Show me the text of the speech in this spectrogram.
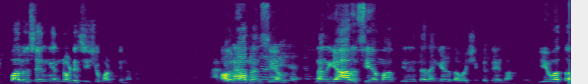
ಇಕ್ಬಾಲ್ ಹುಸೇನ್ಗೆ ನೋಟಿಸ್ ಇಶ್ಯೂ ಮಾಡ್ತೀನಿ ನಾನು. ಅವನು ಯಾರು? ನನ್ನ ಸಿಎಂ ನನ್ಗೆ ಯಾರು ಸಿಎಂ ಆಗ್ತೀನಿ ಅಂತ ನಂಗೆ ಹೇಳೋದು ಅವಶ್ಯಕತೆ ಇಲ್ಲ. ಇವತ್ತು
